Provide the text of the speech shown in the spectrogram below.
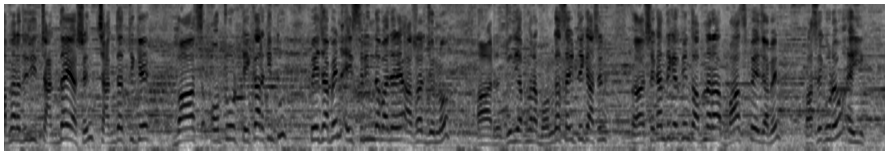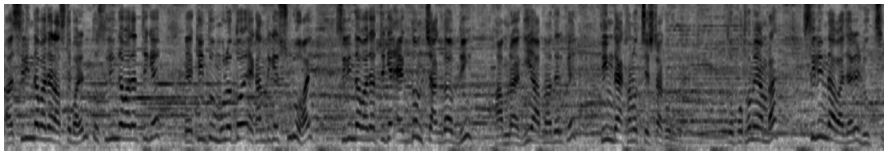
আপনারা যদি চাকদায় আসেন, চাকদার থেকে বাস, অটো, টেকার কিন্তু পেয়ে যাবেন এই সিলিন্দা বাজারে আসার জন্য। আর যদি আপনারা বনগা সাইড থেকে আসেন সেখান থেকে কিন্তু আপনারা বাস পেয়ে যাবেন। বাসে করেও এই সিলিন্দা বাজার আসতে পারেন। তো সিলিন্দা বাজার থেকে কিন্তু মূলত এখান থেকে শুরু হয়। সিলিন্দা বাজার থেকে একদম চাকদা অবধি আমরা গিয়ে আপনাদেরকে তিন দেখানোর চেষ্টা করব। তো প্রথমে আমরা সিলিন্দা বাজারে ঢুকছি।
